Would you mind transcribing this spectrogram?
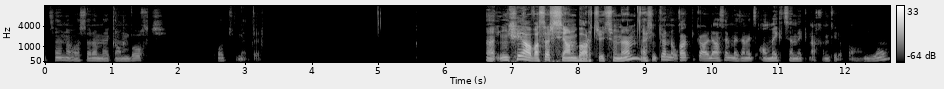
Ալցեն հավասար է 1.7 մետր։ Ինչի հավասար սյան բարձրությունը, այսինքն ուղղակի կարելի ասել մեզանից ամեկ ցեմեկն է խնդիրը պահանջում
